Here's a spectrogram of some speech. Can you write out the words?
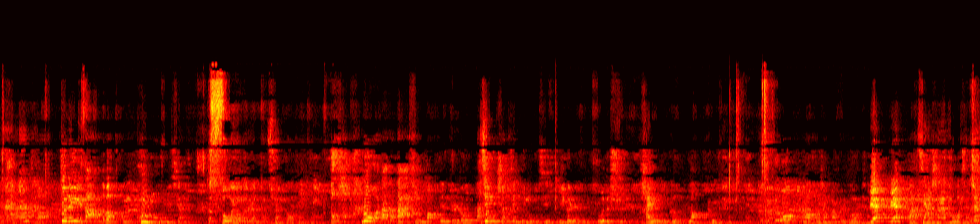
就这一嗓子吧，呼噜一下，所有的人可全都疯了，都走了。偌大的大雄宝殿之中，就剩下你母亲一个人，多的是，还有一个老和尚。我老和尚把门关上，别别，把袈裟脱下来。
